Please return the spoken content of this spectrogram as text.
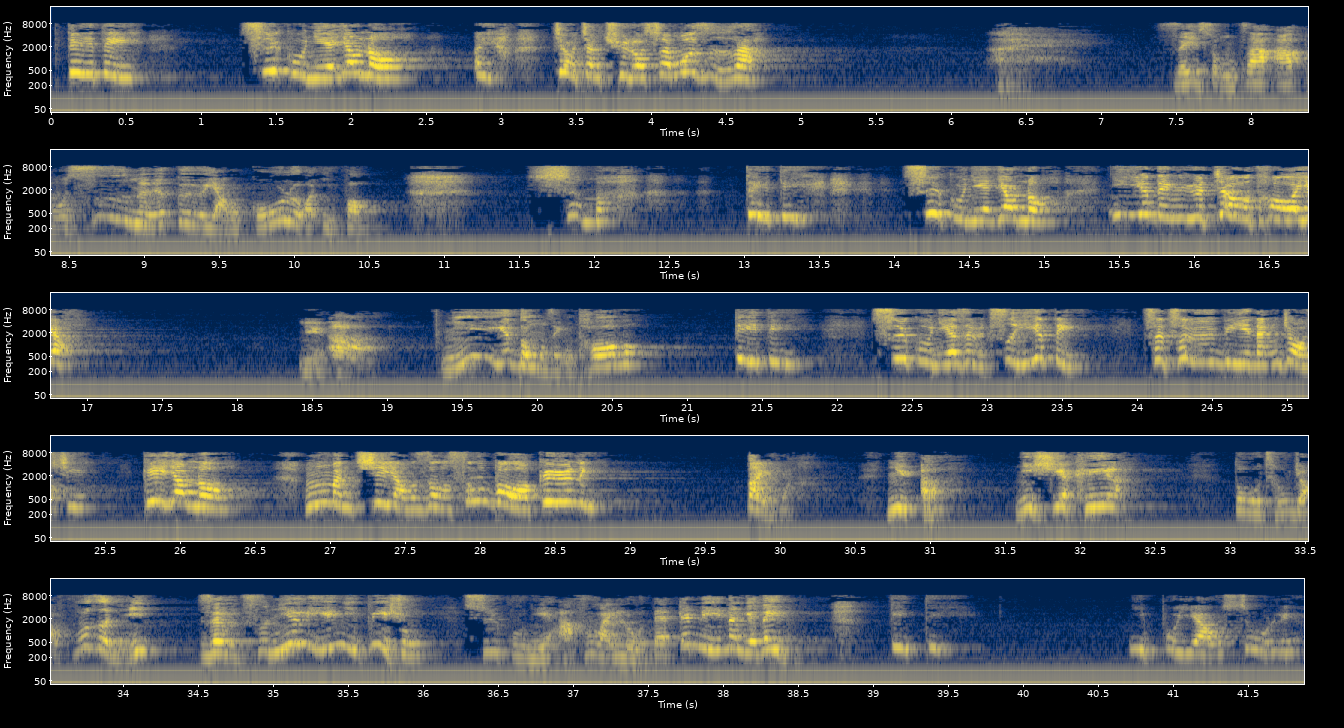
弟弟，四姑娘要闹。哎呀，究竟出了什么事啊？唉，谁送咱阿婆四门都要过了一方？什么？弟弟，四姑娘要闹，你一定要救她呀！女儿，你也懂人讨吗？弟弟，四姑娘如此一对，此次未必能交心，该要闹，我们岂要如数报告呢？对呀，女儿，你先开了，多出家扶着你，如此你离你必凶，四姑娘阿父为落得跟你那个地步。弟弟，你不要说了。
